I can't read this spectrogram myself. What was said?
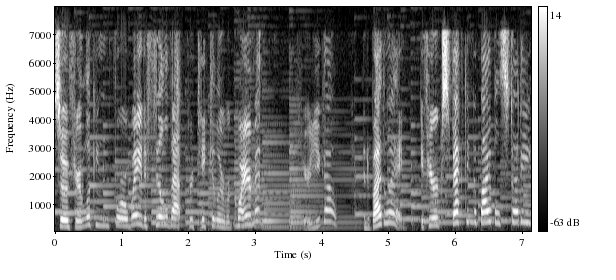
so if you're looking for a way to fill that particular requirement, here you go. And by the way, if you're expecting a Bible study,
